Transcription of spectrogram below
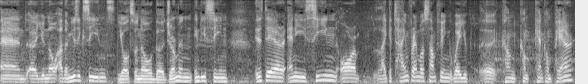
and uh, you know other music scenes. You also know the German indie scene. Is there any scene or like a time frame or something where you uh, can com can compare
